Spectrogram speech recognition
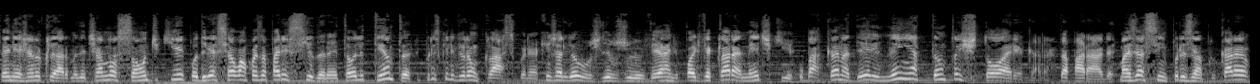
da energia nuclear, mas ele tinha noção de que poderia ser alguma coisa parecida, né? Então ele tenta, por isso que ele virou um clássico, né? Quem já leu os livros do Júlio Verne pode ver claramente que o bacana dele nem é tanto a história, cara, da parada. Mas é assim, por exemplo, o cara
